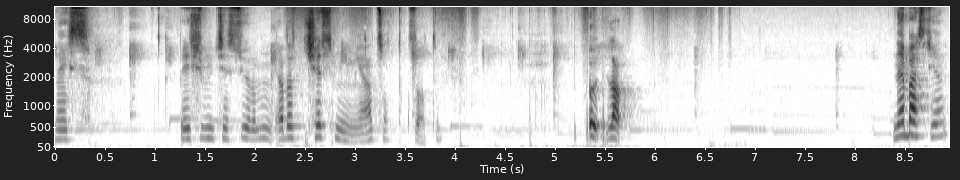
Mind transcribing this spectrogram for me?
Neyse. Ben şimdi kesiyorum ya da kesmeyeyim ya çattık zaten. Öl lan. Ne basıyorsun?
